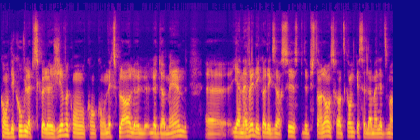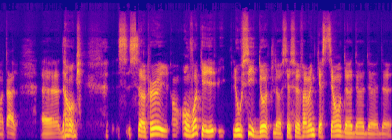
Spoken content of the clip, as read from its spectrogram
qu'on découvre la psychologie, avant qu'on explore le, le, domaine, euh, il y en avait des cas d'exercice, puis depuis ce temps-là, on se rendu compte que c'est de la maladie mentale. Euh, donc, c'est un peu, on voit qu'il lui aussi il doute là. C'est vraiment une question de, de, de, de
